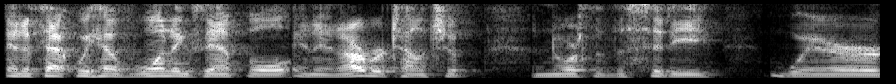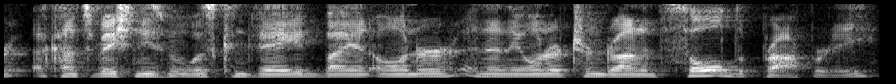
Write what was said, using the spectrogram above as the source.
And in fact, we have one example in Ann Arbor Township, north of the city, where a conservation easement was conveyed by an owner, and then the owner turned around and sold the property.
